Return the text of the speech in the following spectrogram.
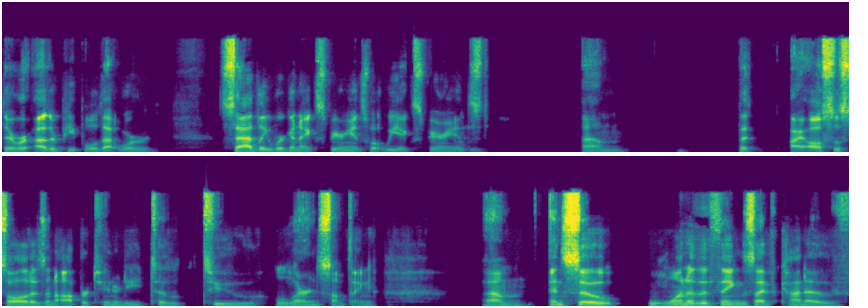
there were other people that were sadly were going to experience what we experienced. Mm-hmm. Um, but I also saw it as an opportunity to to learn something. Um, and so one of the things I've kind of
